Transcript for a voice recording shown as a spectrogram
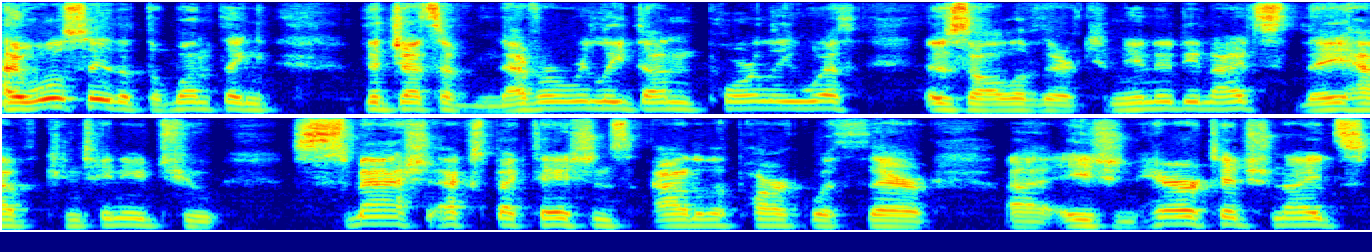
I will say that the one thing the Jets have never really done poorly with is all of their community nights. They have continued to smash expectations out of the park with their uh, Asian heritage nights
